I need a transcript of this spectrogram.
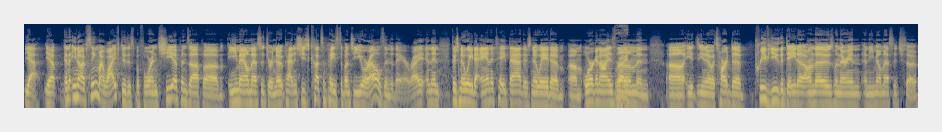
Yeah, yeah. And you know, I've seen my wife do this before, and she opens up an email message or a notepad, and she just cuts and pastes a bunch of URLs into there, right? And then there's no way to annotate that. There's no way to um, organize Right. them, and uh, it, you know, it's hard to preview the data on those when they're in an email message. So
